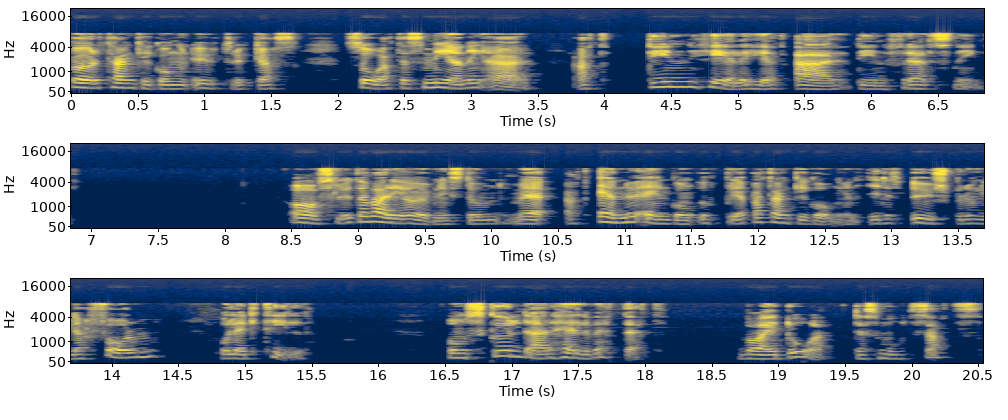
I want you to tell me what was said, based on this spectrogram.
bör tankegången uttryckas så att dess mening är att din helighet är din frälsning. Avsluta varje övningsstund med att ännu en gång upprepa tankegången i dess ursprungliga form och lägg till. Om skuld är helvetet, vad är då dess motsats?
